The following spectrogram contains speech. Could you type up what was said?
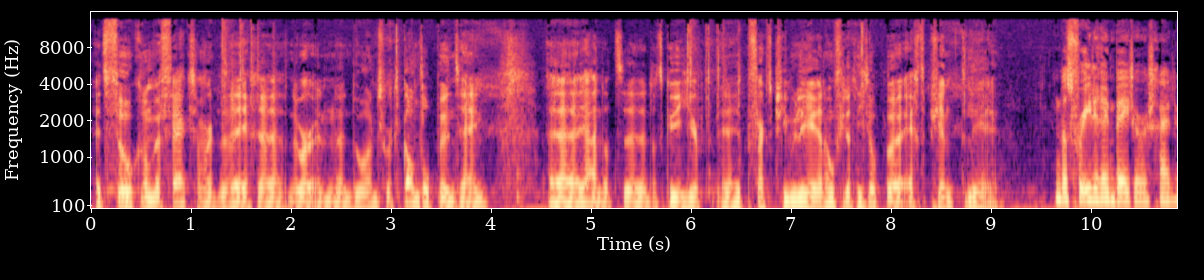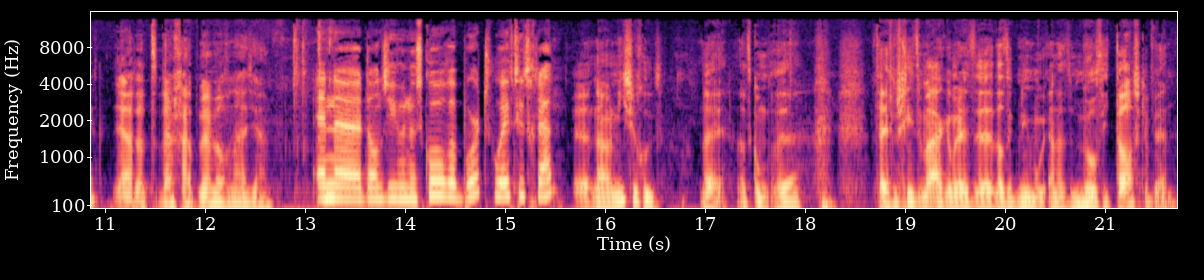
het fulcrum effect... Zeg maar, het bewegen door een, door een soort kantelpunt heen. Uh, ja, dat, uh, dat kun je hier uh, perfect op simuleren. En dan hoef je dat niet op echte patiënten te leren. En dat is voor iedereen beter waarschijnlijk? Ja, dat, daar gaat men wel vanuit, ja. En dan zien we een scorebord. Hoe heeft u het gedaan? nou, niet zo goed. Nee, dat komt... het heeft misschien te maken met dat ik nu aan het multitasken ben.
